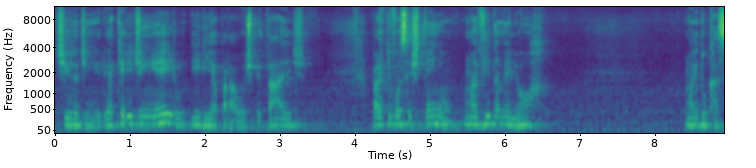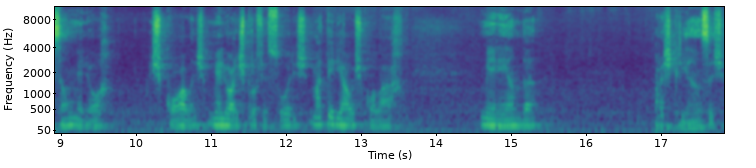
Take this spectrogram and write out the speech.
Tira dinheiro. E aquele dinheiro iria para hospitais, para que vocês tenham uma vida melhor, uma educação melhor, escolas, melhores professores, material escolar, merenda para as crianças,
